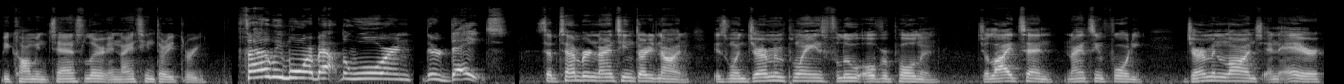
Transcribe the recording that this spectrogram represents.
becoming Chancellor in 1933. Tell me more about the war and their dates. September 1939 is when German planes flew over Poland. July 10, 1940, German launched an air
